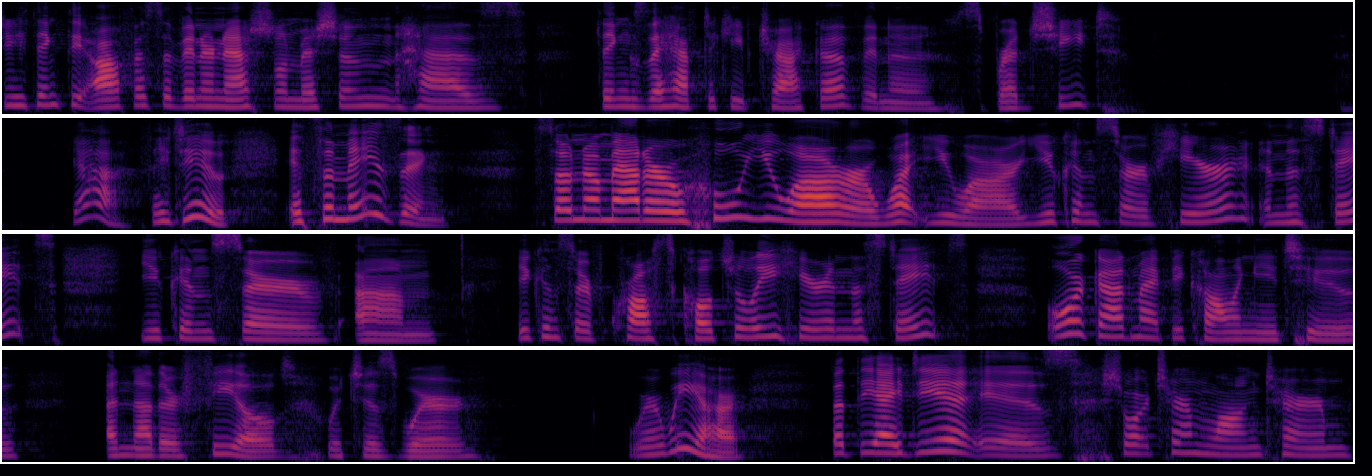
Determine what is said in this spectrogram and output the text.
Do you think the Office of International Mission has things they have to keep track of in a spreadsheet? Yeah, they do. It's amazing. So, no matter who you are or what you are, you can serve here in the States. You can serve, um, you can serve cross culturally here in the States, or God might be calling you to another field, which is where where we are. But the idea is short term, long term,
